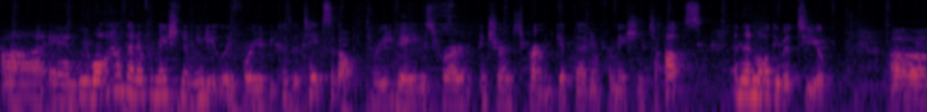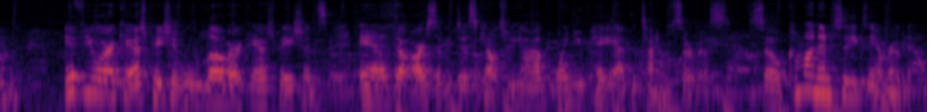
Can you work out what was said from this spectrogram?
uh, and we won't have that information immediately for you because it takes about three days for our insurance department to get that information to us, and then we'll give it to you. Um, if you are a cash patient, we love our cash patients, and there are some discounts we have when you pay at the time of service. So come on into the exam room now.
